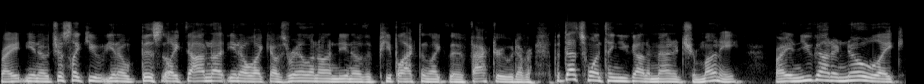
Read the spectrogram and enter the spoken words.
right? You know, just like you, you know, business, like I'm not, you know, like I was railing on, you know, the people acting like the factory or whatever, but that's one thing you got to manage your money, right? And you got to know, like,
